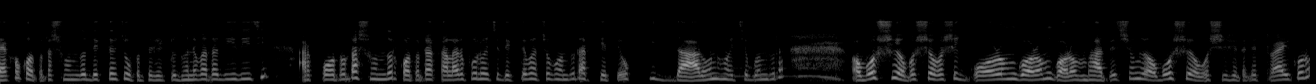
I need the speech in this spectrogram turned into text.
দেখো কতটা সুন্দর দেখতে হচ্ছে। উপর থেকে একটু ধনে পাতা দিয়ে দিয়েছি। আর কতটা সুন্দর, কতটা কালারফুল হয়েছে দেখতে পাচ্ছ বন্ধুরা? আর খেতেও কি দারুণ হয়েছে বন্ধুরা। অবশ্যই অবশ্যই অবশ্যই গরম গরম গরম ভাতের সঙ্গে অবশ্যই অবশ্যই সেটাকে ট্রাই করো।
